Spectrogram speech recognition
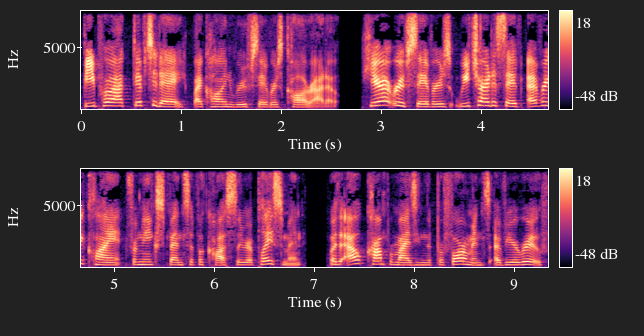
Be proactive today by calling Roof Savers Colorado. Here at Roof Savers, we try to save every client from the expense of a costly replacement without compromising the performance of your roof.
